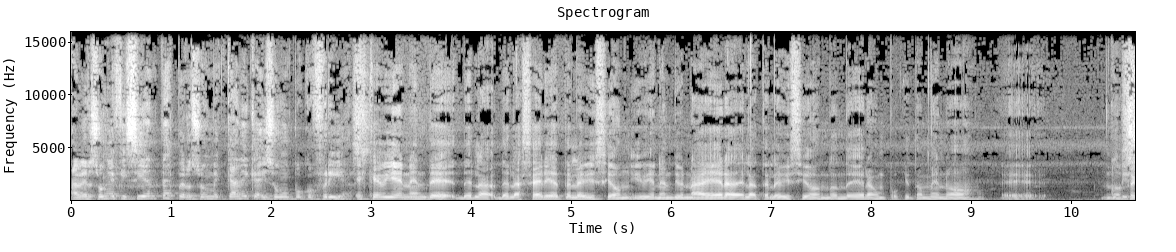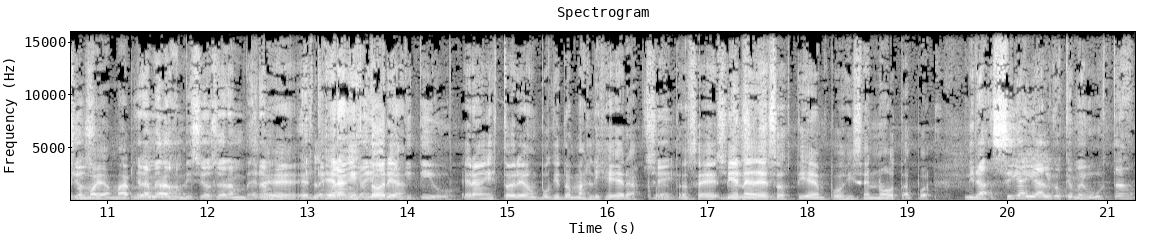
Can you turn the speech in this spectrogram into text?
a ver, son eficientes, pero son mecánicas y son un poco frías. Es que vienen de, de, la, de la serie de televisión y vienen de una era de la televisión donde era un poquito menos, eh, no sé cómo llamarle. Era menos ambicioso, eran, eran, Sí, eran historias, eran historias un poquito más ligeras. pues. Sí. Entonces Sí, viene de esos tiempos y se nota, pues. Mira, sí hay algo que me gusta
